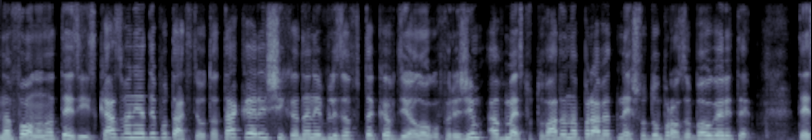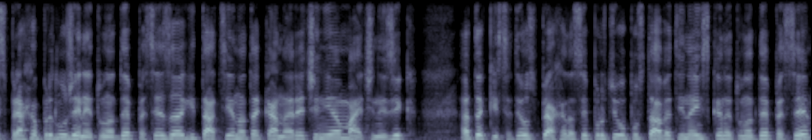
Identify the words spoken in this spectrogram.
На фона на тези изказвания депутатите от Атака решиха да не влизат в такъв диалогов режим, а вместо това да направят нещо добро за българите. Те спряха предложението на ДПС за агитация на така наречения майчин език. Атакистите успяха да се противопоставят и на искането на ДПС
